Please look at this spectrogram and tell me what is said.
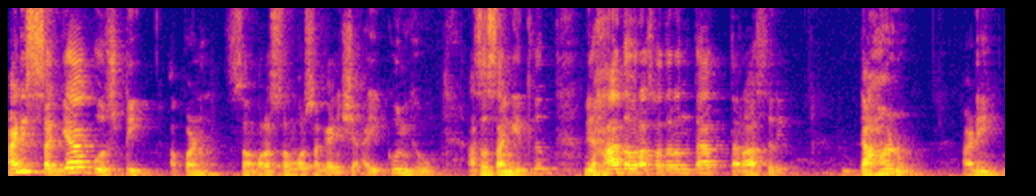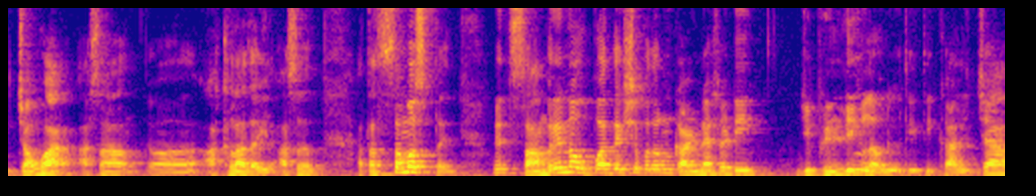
आणि सगळ्या गोष्टी आपण समोरासमोर सगळ्यांशी ऐकून घेऊ. असं सांगितलं. म्हणजे हा दौरा साधारणतः तरासरी डहाणू आणि जव्हार असा आखला जाईल असं आता समजतंय. म्हणजे सांबरेंना उपाध्यक्षपदावरून काढण्यासाठी जी फिल्डिंग लावली होती ती कालच्या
